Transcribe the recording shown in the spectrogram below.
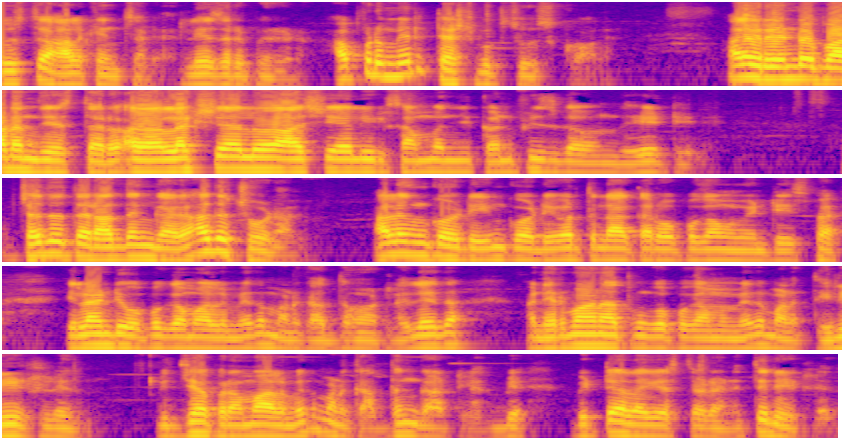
చూస్తే ఆలకించాలి లేజర్ పీరియడ్ అప్పుడు మీరు టెక్స్ట్ బుక్ చూసుకోవాలి. అలాగే రెండో పాఠం చేస్తారు. ఆ లక్ష్యాలు ఆశయాలు వీటికి సంబంధించి కన్ఫ్యూజ్గా ఉంది ఏంటి? ఇది? చదువుతారు అర్థం కాక అది చూడాలి. అలా ఇంకోటి ఇంకోటి వర్తులాకార ఉపగమం ఏంటి? ఇలాంటి ఉపగమాల మీద మనకు అర్థం అవ్వట్లేదు. లేదా ఆ నిర్మాణాత్మక ఉపగమం మీద మనకు తెలియట్లేదు. విద్యా ప్రమాణాల మీద మనకు అర్థం కావట్లేదు. బిట్టే బిట్టు ఎలాగేస్తాడని తెలియట్లేదు.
